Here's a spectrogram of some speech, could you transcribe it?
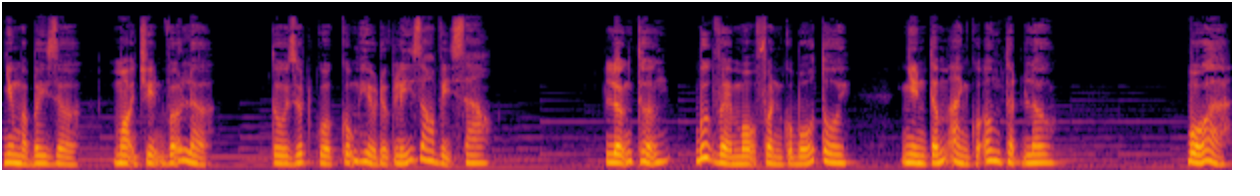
Nhưng mà bây giờ Mọi chuyện vỡ lở. Tôi rốt cuộc cũng hiểu được lý do vì sao. Lưỡng thững Bước về mộ phần của bố tôi Nhìn tấm ảnh của ông thật lâu. Bố à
